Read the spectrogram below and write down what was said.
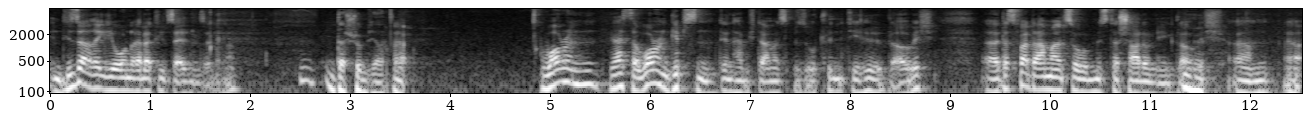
in dieser Region relativ selten sind. Ne? Das stimmt ja. Ja. Warren, wie heißt der? Warren Gibson, den habe ich damals besucht, Trinity Hill, glaube ich. Äh, Das war damals so Mr. Chardonnay, glaube ich. Ähm, ja.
